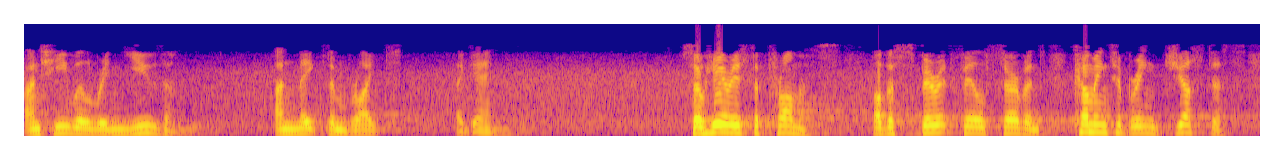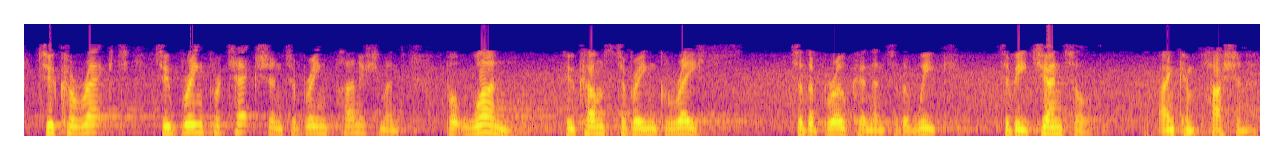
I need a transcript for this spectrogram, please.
and he will renew them and make them right again. So here is the promise of a spirit filled servant coming to bring justice, to correct, to bring protection, to bring punishment, but one who comes to bring grace to the broken and to the weak, to be gentle and compassionate.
